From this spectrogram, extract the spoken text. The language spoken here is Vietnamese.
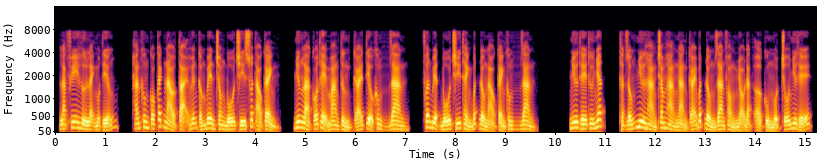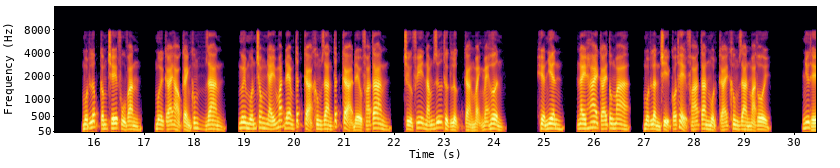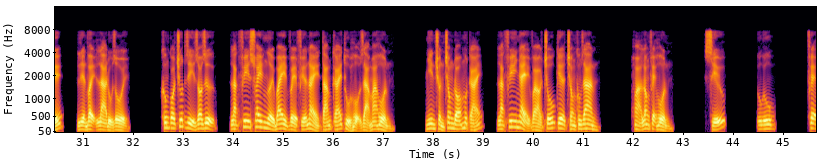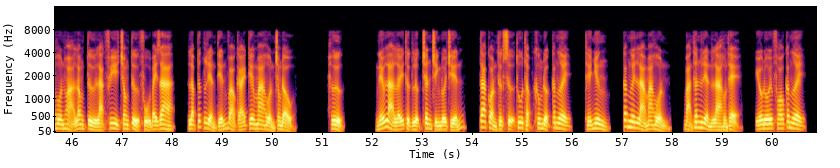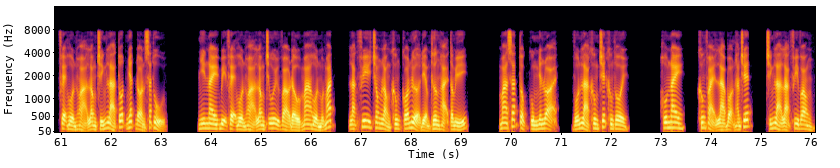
Lạc Phi hừ lạnh một tiếng, hắn không có cách nào tại huyễn cấm bên trong bố trí xuất ảo cảnh, nhưng là có thể mang từng cái tiểu không gian, phân biệt bố trí thành bất đồng ảo cảnh không gian. Như thế thứ nhất, thật giống như hàng trăm hàng ngàn cái bất đồng gian phòng nhỏ đặt ở cùng một chỗ như thế. Một lớp cấm chế phù văn, 10 cái ảo cảnh không gian, ngươi muốn trong nháy mắt đem tất cả không gian tất cả đều phá tan, trừ phi nắm giữ thực lực càng mạnh mẽ hơn. Hiển nhiên, này hai cái tông ma, một lần chỉ có thể phá tan một cái không gian mà thôi. Như thế, liền vậy là đủ rồi. Không có chút gì do dự, Lạc Phi xoay người bay về phía này tám cái thủ hộ giả ma hồn. Nhìn chuẩn trong đó một cái, Lạc Phi nhảy vào chỗ kia trong không gian. Hỏa Long phệ hồn. Xíu. U u. Phệ hồn hỏa long từ Lạc Phi trong tử phủ bay ra, lập tức liền tiến vào cái kia ma hồn trong đầu. Hừ. Nếu là lấy thực lực chân chính đối chiến, ta còn thực sự thu thập không được các ngươi, thế nhưng, các ngươi là ma hồn, bản thân liền là hồn thể, yếu đối phó các ngươi, phệ hồn hỏa long chính là tốt nhất đòn sát thủ. Nhìn này bị phệ hồn hỏa long chui vào đầu ma hồn một mắt, Lạc Phi trong lòng không có nửa điểm thương hại tâm ý. Ma sát tộc cùng nhân loại, vốn là không chết không thôi. Hôm nay, không phải là bọn hắn chết, chính là Lạc Phi vong.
